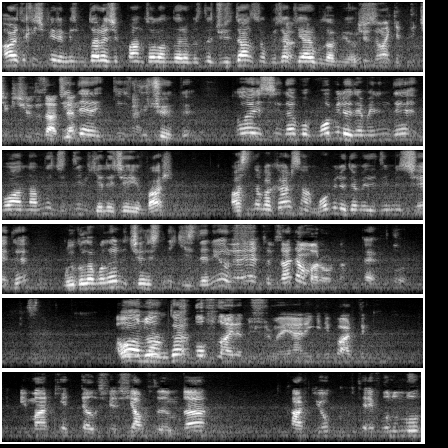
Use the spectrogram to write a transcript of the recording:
Artık hiçbirimiz bu daracık pantolonlarımızda cüzdan sokacak Evet. yer bulamıyoruz. Cüzdana gittikçe küçüldü zaten. Ciddi küçüldü. Dolayısıyla bu mobil ödemenin de bu anlamda ciddi bir geleceği var. Aslına bakarsan mobil ödeme dediğimiz şey de uygulamaların içerisinde gizleniyoruz. Evet tabii zaten var orada. Evet. Doğru. O Ama bunu anlamda- offline'a düşürme. Yani gidip artık bir markette alışveriş yaptığımda kart yok. Telefonumu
